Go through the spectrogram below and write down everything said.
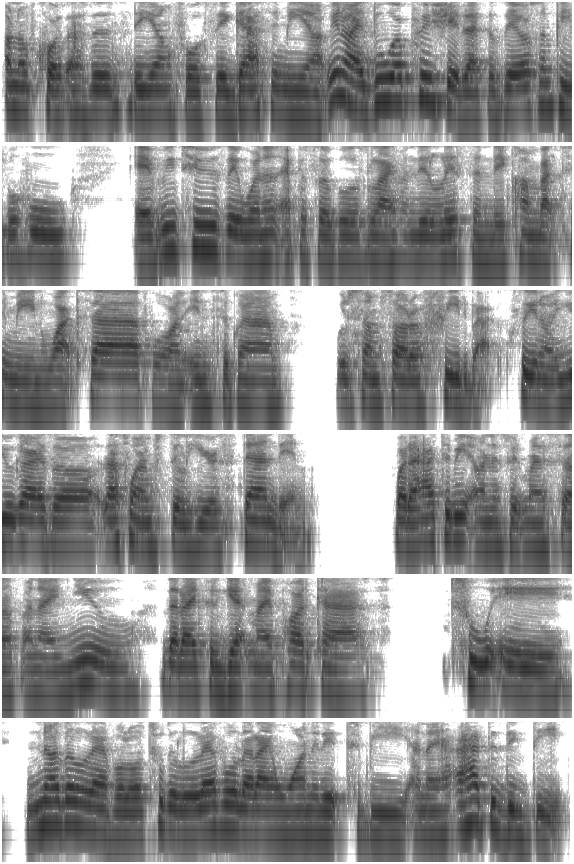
and of course, as the, the young folks say, gassing me up, you know, I do appreciate that because there are some people who every Tuesday when an episode goes live and they listen, they come back to me in WhatsApp or on Instagram with some sort of feedback. So, you know, you guys are, that's why I'm still here standing. But I had to be honest with myself and I knew that I could get my podcast to a, another level or to the level that I wanted it to be. And I, I had to dig deep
